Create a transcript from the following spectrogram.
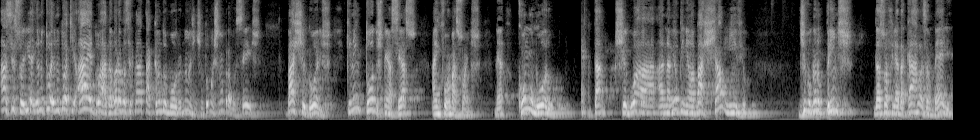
A assessoria, eu não tô, eu não tô aqui. Ah, Eduardo, agora você está atacando o Moro. Não, gente, eu estou mostrando para vocês bastidores que nem todos têm acesso a informações. Né? Como o Moro tá, chegou, a, a, na minha opinião, a baixar o nível, divulgando prints da sua filhada Carla Zambelli,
